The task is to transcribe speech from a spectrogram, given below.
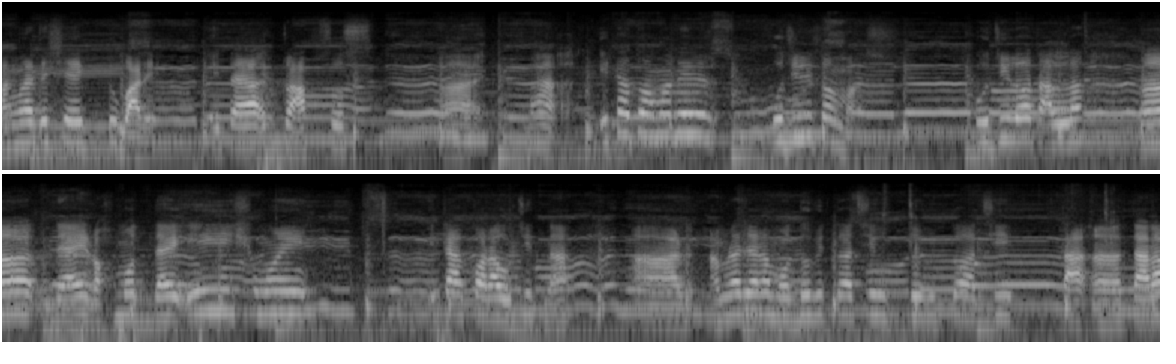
বাংলাদেশে একটু বাড়ে। এটা একটু আফসোস। এটা তো আমাদের ফজিলতর মাস। ফজিলত আল্লাহ দেয়, রহমত দেয়, এই সময় এটা করা উচিত না। আর আমরা যারা মধ্যবিত্ত আছি, উচ্চবিত্ত আছি তারা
